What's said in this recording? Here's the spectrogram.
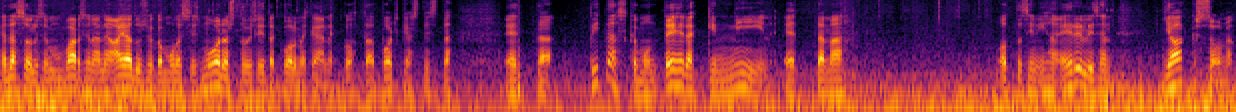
ja tässä oli se mun varsinainen ajatus, joka mulle siis muodostui siitä kolme käännekohtaa podcastista, että pitäisikö mun tehdäkin niin, että mä ottaisin ihan erillisen jakson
